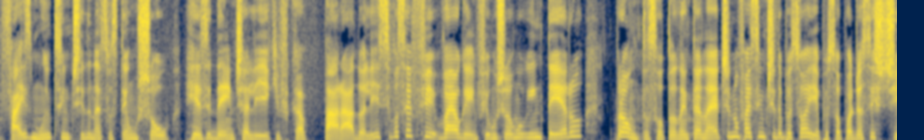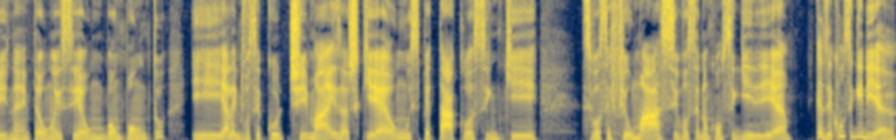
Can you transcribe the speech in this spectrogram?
faz muito sentido, né? Se você tem um show residente ali que fica parado ali, se você vai alguém filma o show inteiro, pronto, soltou na internet, não faz sentido a pessoa ir, a pessoa pode assistir, né? Então esse é um bom ponto e além de você curtir mais, acho que é um espetáculo assim que se você filmasse, você não conseguiria Quer dizer, conseguiria.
